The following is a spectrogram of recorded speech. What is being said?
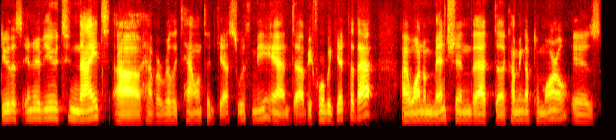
do this interview tonight. Uh, have a really talented guest with me, and uh, before we get to that, I want to mention that uh, coming up tomorrow is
